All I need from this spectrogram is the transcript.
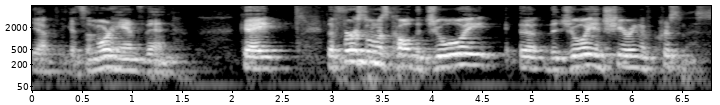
Yep, I got some more hands then. Okay, the first one was called the joy, uh, the joy and sharing of Christmas.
